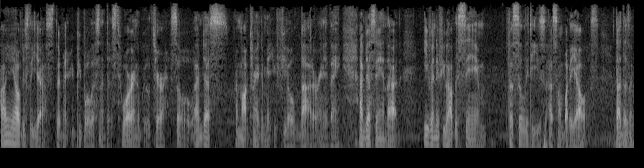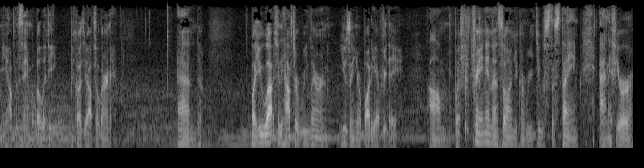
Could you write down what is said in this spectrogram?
I mean, obviously, yes, there may be people listening to this who are in a wheelchair. So, I'm just, I'm not trying to make you feel bad or anything. I'm just saying that even if you have the same facilities as somebody else, that doesn't mean you have the same ability because you have to learn it. And but you actually have to relearn using your body every day. Um, with training and so on, you can reduce this time. And if you're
